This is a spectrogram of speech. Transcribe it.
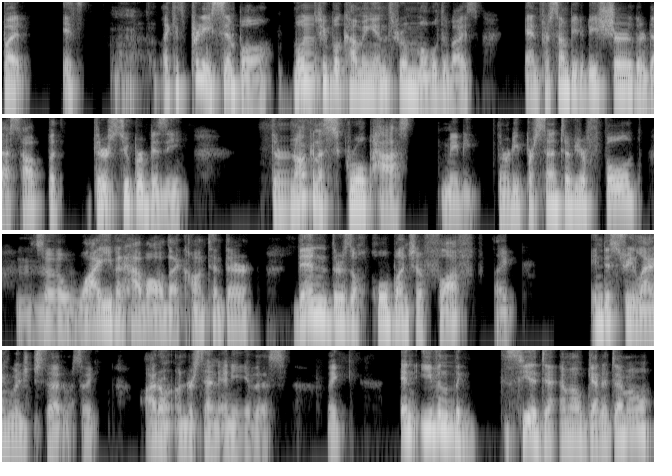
but it's like it's pretty simple. Most people coming in through a mobile device, and for some B2B, sure, they're desktop, but they're super busy. They're not going to scroll past maybe 30% of your fold. Mm-hmm. So why even have all that content there? Then there's a whole bunch of fluff, like industry language that was like, I don't understand any of this. Like, and even the see a demo, get a demo.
